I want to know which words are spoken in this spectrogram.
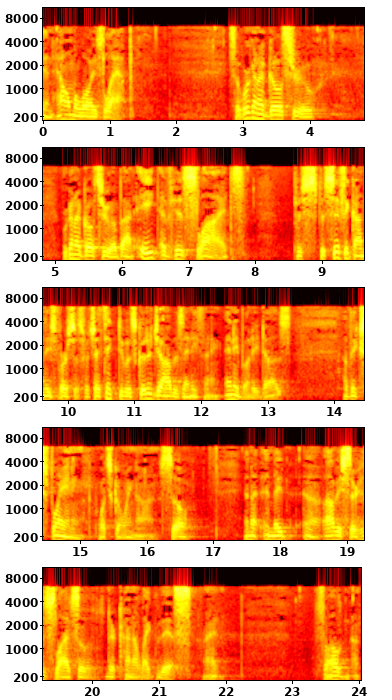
in Hal Malloy's lap. So we're going to go through, we're going to go through about eight of his slides specific on these verses, which I think do as good a job as anything, anybody does, of explaining what's going on. So, and, and they, uh, obviously they're his slides, so they're kind of like this, right? So I'll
